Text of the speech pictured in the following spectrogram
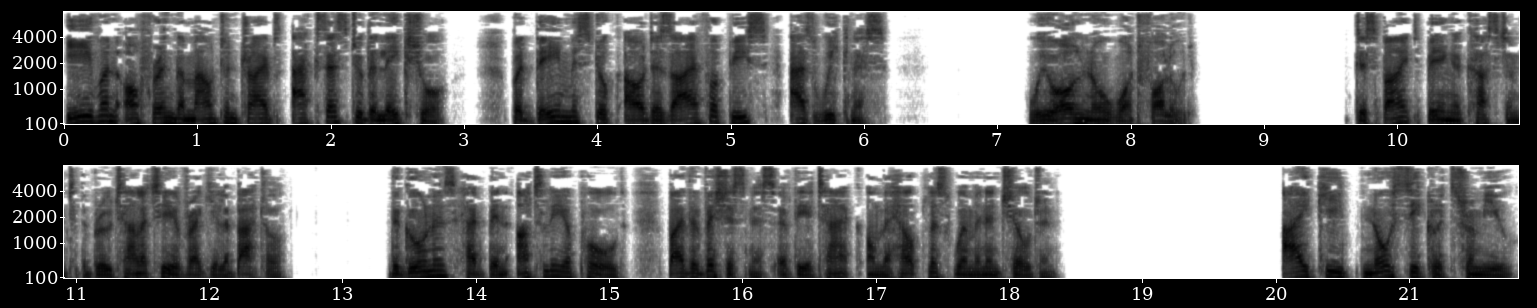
even offering the mountain tribes access to the lake shore, but they mistook our desire for peace as weakness. We all know what followed. Despite being accustomed to the brutality of regular battle, the Gunas had been utterly appalled by the viciousness of the attack on the helpless women and children. I keep no secrets from you,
